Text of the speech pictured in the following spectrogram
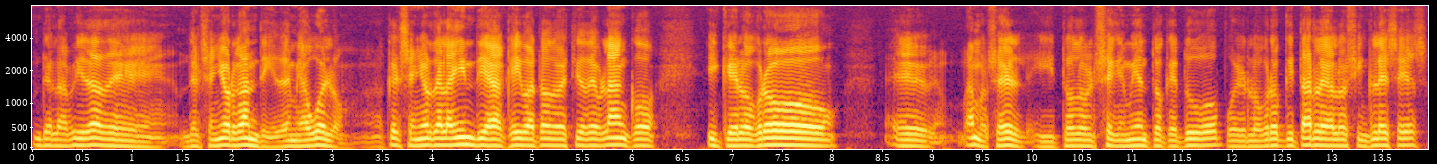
de la vida de, del señor Gandhi, de mi abuelo, aquel señor de la India que iba todo vestido de blanco y que logró, eh, vamos, él y todo el seguimiento que tuvo, pues logró quitarle a los ingleses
